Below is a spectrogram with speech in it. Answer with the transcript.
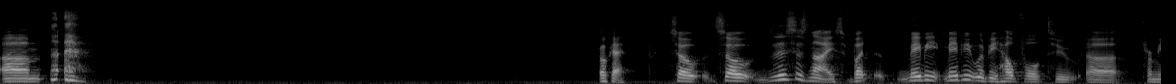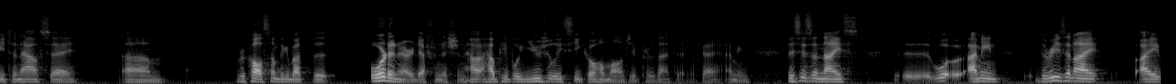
Um, okay, so so this is nice, but maybe maybe it would be helpful to uh, for me to now say um, recall something about the ordinary definition, how, how people usually see cohomology presented. Okay, I mean this is a nice. Uh, I mean the reason I I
